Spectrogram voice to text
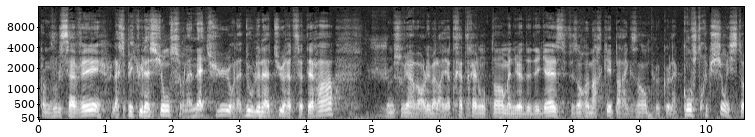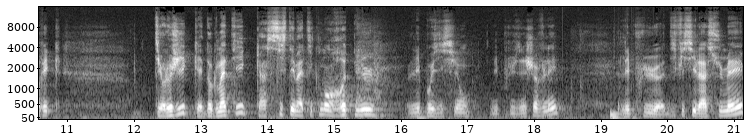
comme vous le savez, la spéculation sur la nature, la double nature, etc., je me souviens avoir lu, alors il y a très très longtemps, Manuel de Deguez, faisant remarquer par exemple que la construction historique théologique et dogmatique a systématiquement retenu les positions les plus échevelées, les plus difficiles à assumer,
